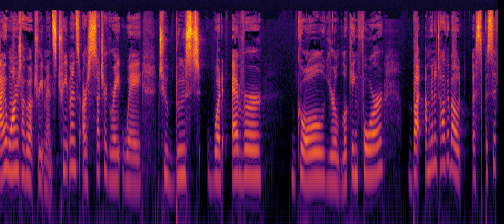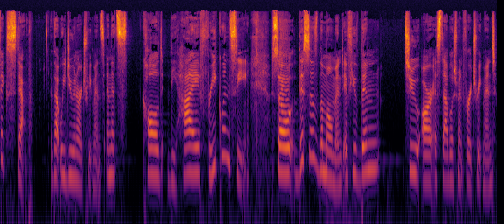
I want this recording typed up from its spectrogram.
I want to talk about treatments. Treatments are such a great way to boost whatever goal you're looking for. But I'm going to talk about a specific step that we do in our treatments, and it's called the high frequency. So, this is the moment if you've been to our establishment for a treatment.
